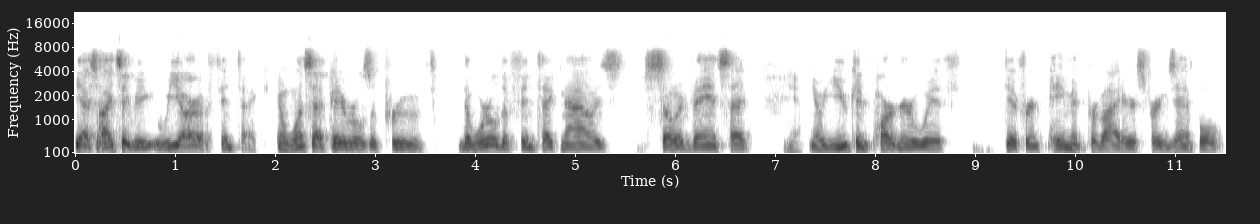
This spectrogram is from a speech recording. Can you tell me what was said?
Yeah, so I'd say we, we are a fintech. And once that payroll is approved, the world of fintech now is so advanced that yeah. you know you can partner with different payment providers, for example,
